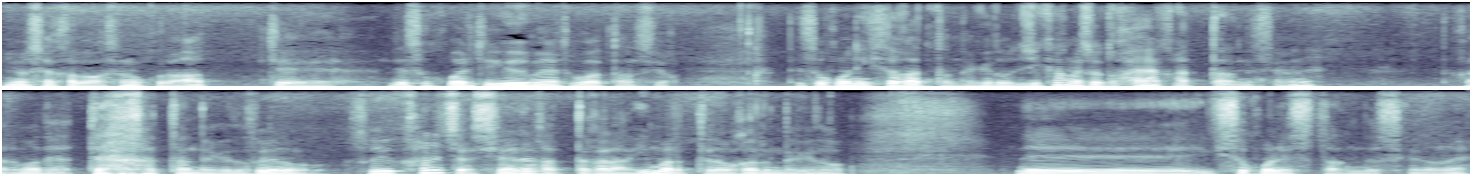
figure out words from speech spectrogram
三好酒場がその頃あってでそこ割と有名なとこだったんですよ。でそこに行きたかったんだけど時間がちょっと早かったんですよね。だからまだやってなかったんだけどそういうのそういうカルチャー知らなかったから今だったら分かるんだけどで行き損ねてたんですけどね。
